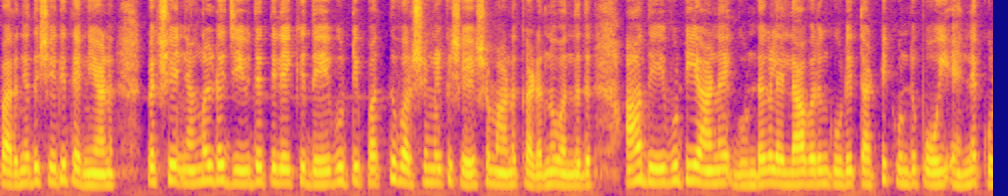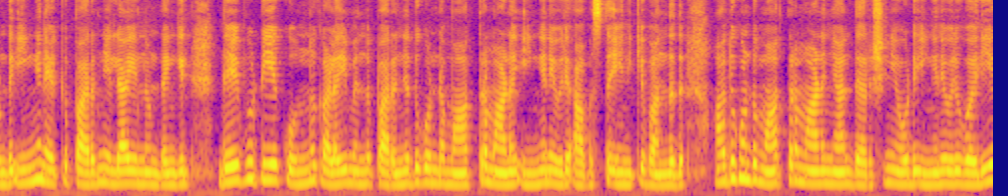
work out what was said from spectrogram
പറഞ്ഞത് ശരി തന്നെയാണ്. പക്ഷേ ഞങ്ങളുടെ ജീവിതത്തിലേക്ക് ദേവൂട്ടി പത്ത് വർഷങ്ങൾക്ക് ശേഷമാണ് കടന്നു വന്നത്. ആ ദേവൂട്ടിയാണ് ഗുണ്ടകളെല്ലാവരും കൂടി തട്ടിക്കൊണ്ടുപോയി എന്നെ കൊണ്ട് ഇങ്ങനെയൊക്കെ പറഞ്ഞില്ല എന്നുണ്ടെങ്കിൽ ദേവൂട്ടിയെ കൊന്നു കളയുമെന്ന് പറഞ്ഞതുകൊണ്ട് മാത്രമാണ് ഇങ്ങനെ ഒരു അവസ്ഥ എനിക്ക് വന്നത്. അതുകൊണ്ട് മാത്രമാണ് ഞാൻ ദർശനയോട് ഇങ്ങനെ ഒരു വലിയ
